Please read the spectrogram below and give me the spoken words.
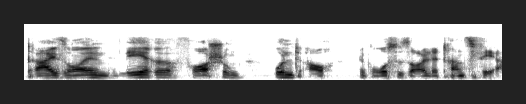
drei Säulen, Lehre, Forschung und auch eine große Säule Transfer.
